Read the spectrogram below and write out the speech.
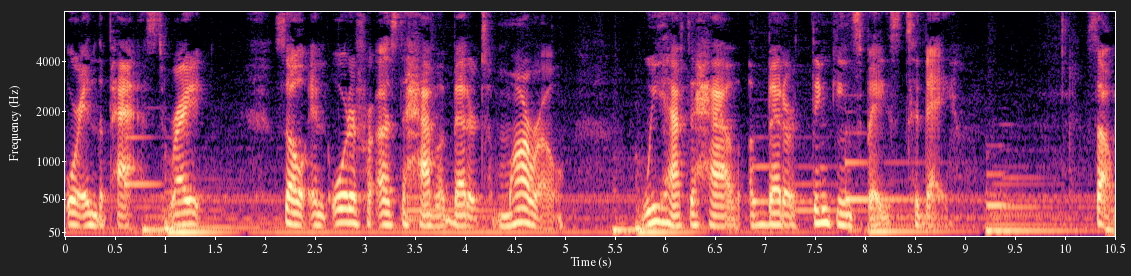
or in the past, right? So, in order for us to have a better tomorrow, we have to have a better thinking space today. So,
